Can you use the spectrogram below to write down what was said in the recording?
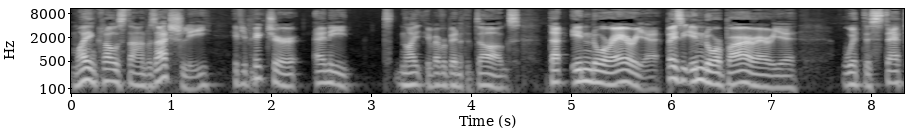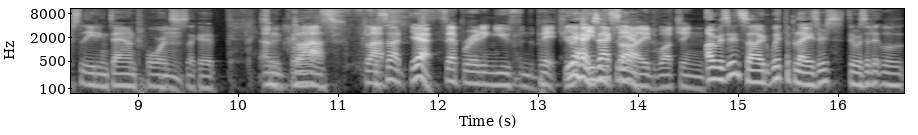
my enclosed stand was actually, if you picture any night you've ever been at the dogs, that indoor area, basically indoor bar area, with the steps leading down towards Mm. like a and sort of glass, glass. Yeah, separating you from the pitch. You're yeah, exactly. yeah. watching. I was inside with the Blazers. There was a little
